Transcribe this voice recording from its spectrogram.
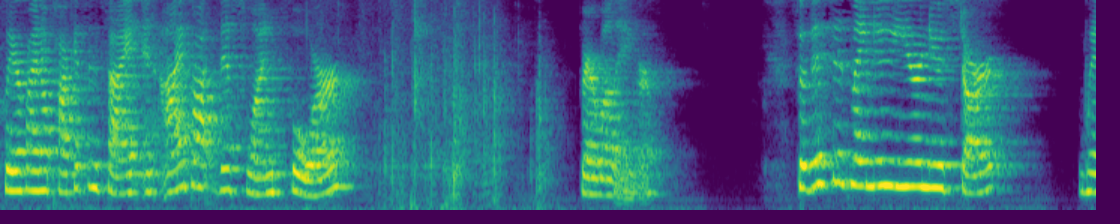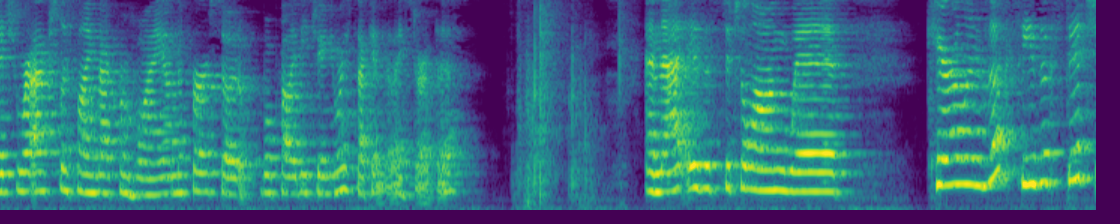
clear vinyl pockets inside. And I bought this one for Farewell to Anger. So this is my new year, new start, which we're actually flying back from Hawaii on the 1st, so it will probably be January 2nd that I start this. And that is a stitch along with Carolyn Zook, C Zook Stitch,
